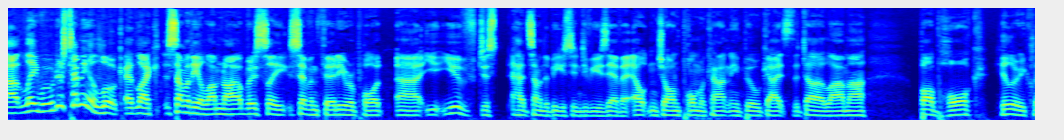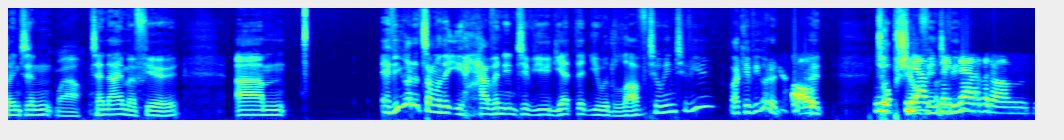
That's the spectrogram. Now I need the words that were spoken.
Uh, Leigh, we were just having a look at like some of the alumni. Obviously, seven thirty report. Uh, you, you've just had some of the biggest interviews ever: Elton John, Paul McCartney, Bill Gates, the Dalai Lama, Bob Hawke, Hillary Clinton. Wow. to name a few. Um, have you got someone that you haven't interviewed yet that you would love to interview? Like, have you got a, Oh, a top shelf now, I interview? mean, now that I'm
